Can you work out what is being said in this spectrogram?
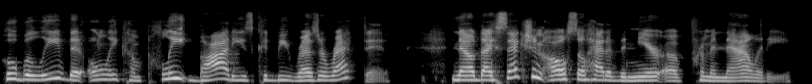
who believed that only complete bodies could be resurrected. Now, dissection also had a veneer of criminality.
